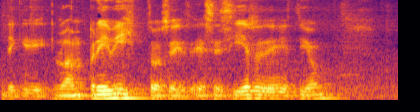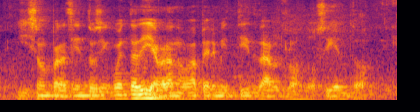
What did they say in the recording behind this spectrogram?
de que lo han previsto ese, cierre de gestión y son para 150 días, ahora nos va a permitir dar los 200 días.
